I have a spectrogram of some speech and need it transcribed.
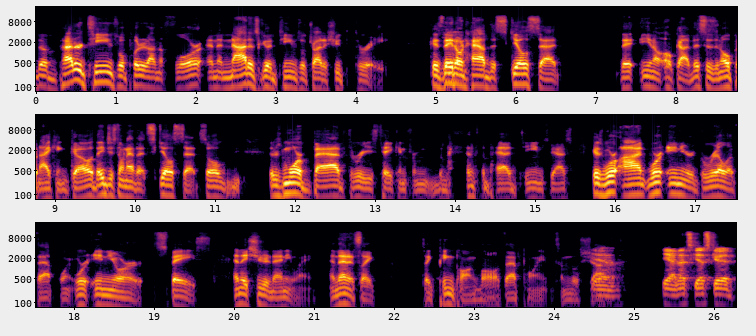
the better teams will put it on the floor, and the not as good teams will try to shoot the three because they don't have the skill set. That you know, oh god, this is an open. I can go. They just don't have that skill set. So there's more bad threes taken from the bad, the bad teams, to be honest, because we're on we're in your grill at that point. We're in your space, and they shoot it anyway. And then it's like it's like ping pong ball at that point. Some of those shots. Yeah, yeah, that's that's good.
